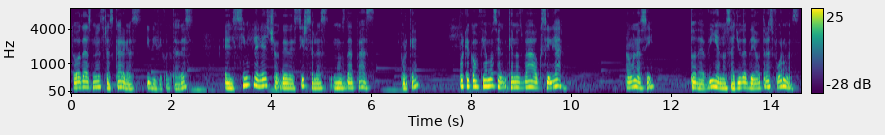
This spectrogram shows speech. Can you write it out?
todas nuestras cargas y dificultades, el simple hecho de decírselas nos da paz. ¿Por qué? Porque confiamos en que nos va a auxiliar. Aún así, todavía nos ayuda de otras formas,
